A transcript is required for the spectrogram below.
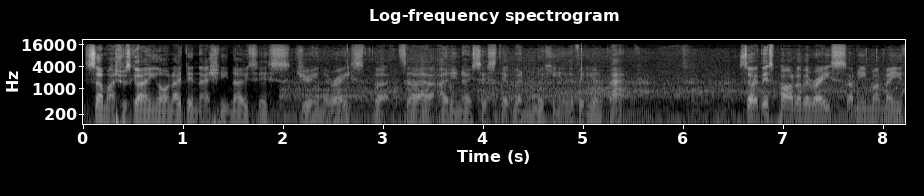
So much was going on, I didn't actually notice during the race, but uh, I only noticed it when looking at the video back. So at this part of the race, I mean, my main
